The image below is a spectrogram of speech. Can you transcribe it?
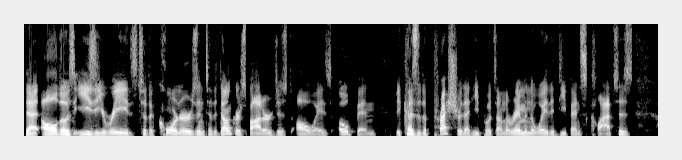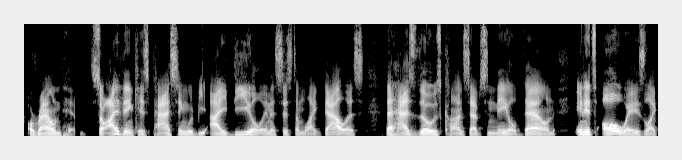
that all those easy reads to the corners and to the dunker spot are just always open because of the pressure that he puts on the rim and the way the defense collapses around him. So I think his passing would be ideal in a system like Dallas that has those concepts nailed down, and it's always like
